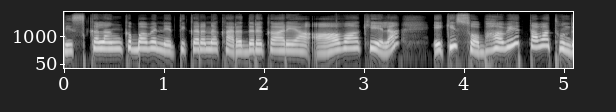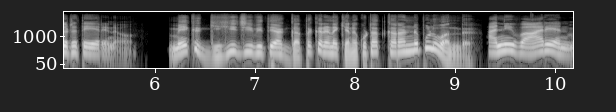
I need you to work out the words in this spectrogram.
නිස්කලංක බව නැති කරන කරදරකාරයා ආවා කියලා ඒකේ ස්වභාවය තවත් හොඳට තේරෙනවා. මේක ගිහි ජීවිතයක් ගත කරන කෙනෙකුටත් කරන්න පුළුවන්ද? අනිවාර්යෙන්ම.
